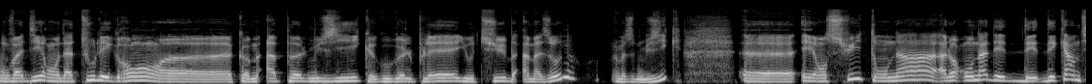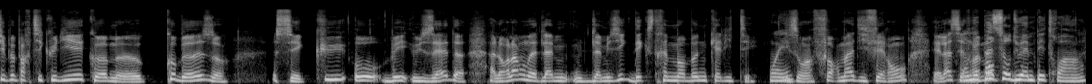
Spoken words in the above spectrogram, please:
on va dire, on a tous les grands euh, comme Apple Music, Google Play, YouTube, Amazon. Amazon Music. Euh, et ensuite, on a, alors on a des, des, des cas un petit peu particuliers comme euh, Cobuzz C'est Q-O-B-U-Z. Alors là, on a de la, de la musique d'extrêmement bonne qualité. Ils ont un format différent. Et là, c'est On n'est vraiment pas sur du MP3. hein.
